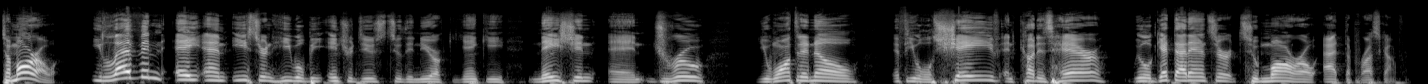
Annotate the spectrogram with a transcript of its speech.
tomorrow, 11 a.m. Eastern. He will be introduced to the New York Yankee Nation. And Drew, you wanted to know if he will shave and cut his hair. We will get that answer tomorrow at the press conference.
